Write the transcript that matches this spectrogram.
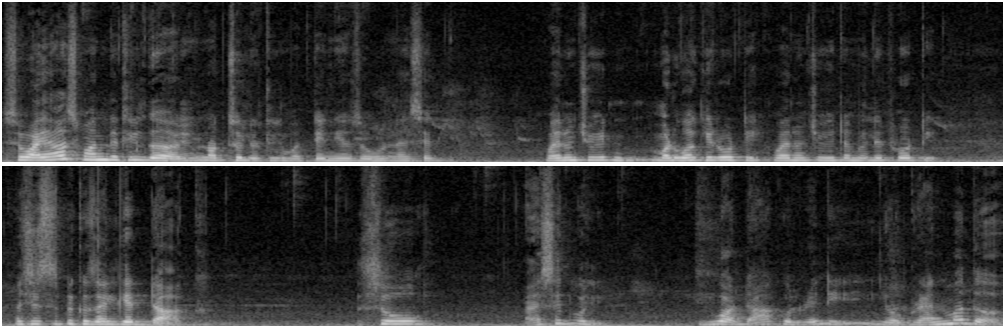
So I asked one little girl, not so little but 10 years old, and I said, Why don't you eat madwa ki roti? Why don't you eat a millet roti? And she says, Because I'll get dark. So I said, Well, you are dark already. Your grandmother,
